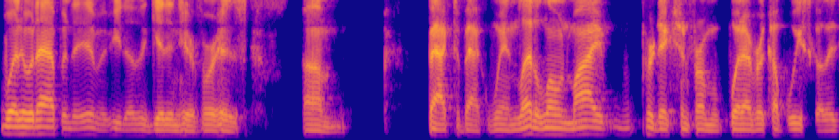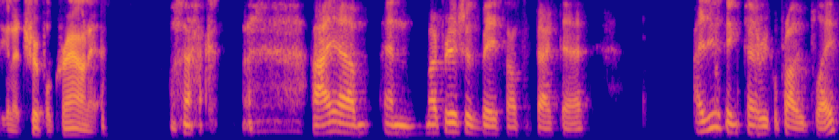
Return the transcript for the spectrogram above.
what would happen to him if he doesn't get in here for his um back to back win, let alone my prediction from whatever a couple weeks ago that he's going to triple crown it. I um and my prediction is based off the fact that I do think Tyreek will probably play.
